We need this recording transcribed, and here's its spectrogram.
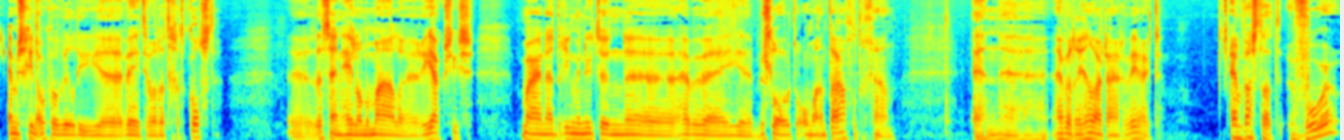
En misschien ook wel wil hij uh, weten wat het gaat kosten. Uh, dat zijn hele normale reacties. Maar na drie minuten hebben wij besloten om aan tafel te gaan. En hebben er heel hard aan gewerkt. En was dat voor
